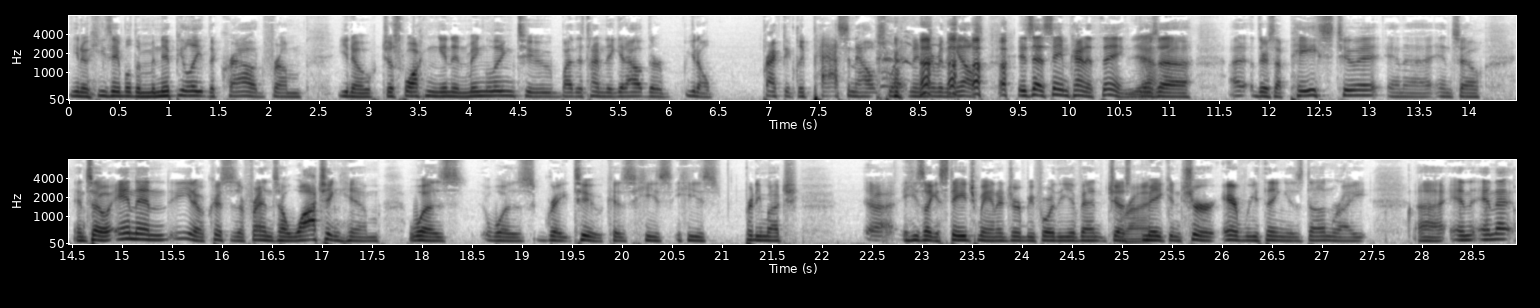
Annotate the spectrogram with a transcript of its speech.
you know he's able to manipulate the crowd from you know just walking in and mingling to by the time they get out they're you know practically passing out sweating and everything else it's that same kind of thing Yeah. there's a uh, there's a pace to it and uh and so and so and then you know Chris is a friend so watching him was was great too because he's he's pretty much uh, he's like a stage manager before the event, just Right. making sure everything is done right. Uh, and and that,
